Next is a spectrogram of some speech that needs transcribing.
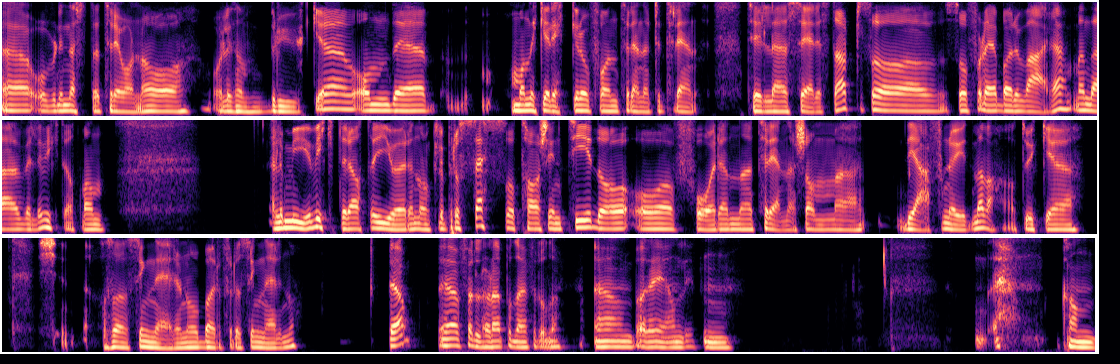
eh, over de neste tre årene, og, og liksom bruke om det om man ikke rekker å få en trener til, tren til seriestart, så, så får det bare være, men det er veldig viktig at man eller mye viktigere at det gjør en ordentlig prosess og tar sin tid, og, og får en eh, trener som eh, de er fornøyd med. Da. At du ikke altså, signerer noe bare for å signere noe. Ja, jeg følger deg på det, Frode. Eh, bare en liten Kan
